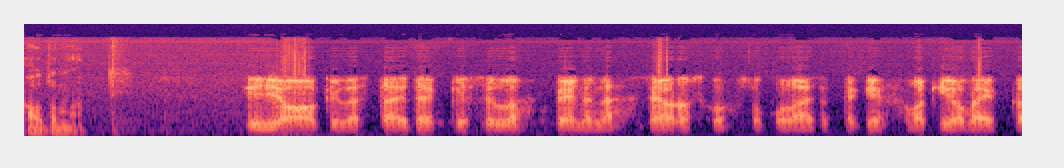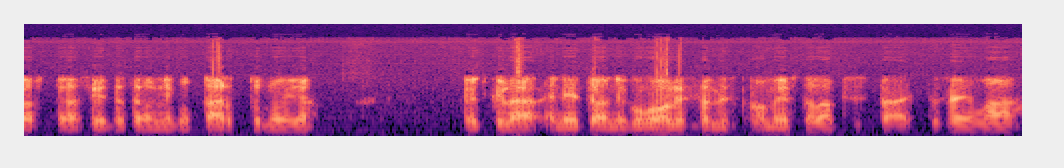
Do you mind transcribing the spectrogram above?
automaattiin. Joo, kyllä sitä itsekin silloin pienenä seurassa, kun sukulaiset teki vakioveikkausta ja siitä se on niin kuin tarttunut. Ja nyt kyllä eniten on niin kuin huolissaan niistä omista lapsista, että se ei vaan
